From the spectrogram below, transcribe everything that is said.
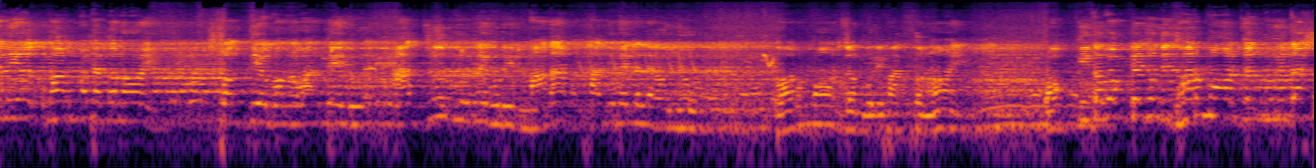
অরহত ফেলেও ধর্মভেদ নয় সত্যিও ভগবান পেলু আজও গুণে গুড়ির মাদা খাদি ফেলে হইল ধর্ম অর্জন করি পারত নয়। প্রকৃতপক্ষে যদি ধর্ম অর্জন করি দাস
